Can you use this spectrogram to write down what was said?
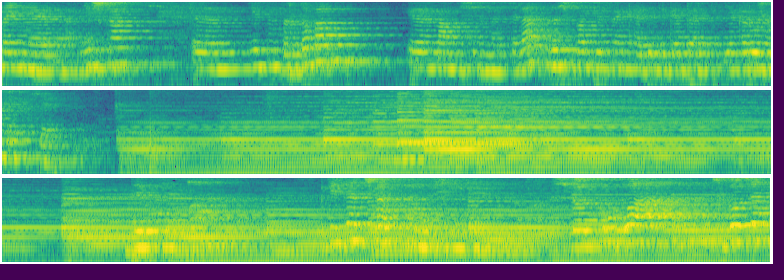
Na imię Agnieszka. Jestem z Narodowa. Mam 17 lat. Zaśpiewam piosenkę Edyty Gebert Jaka róża taki cień. Była zła, gdy zatrzasnął drzwi W środku płacz, w oczach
